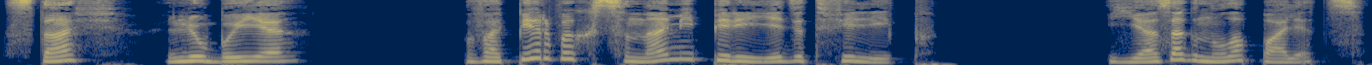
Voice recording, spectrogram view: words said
«Ставь, любые». «Во-первых, с нами переедет Филипп». Я загнула палец.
